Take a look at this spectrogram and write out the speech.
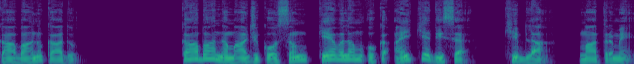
కాబాను కాదు. కాబా నమాజు కోసం కేవలం ఒక ఐక్య దిశ ఖిబ్లా మాత్రమే.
